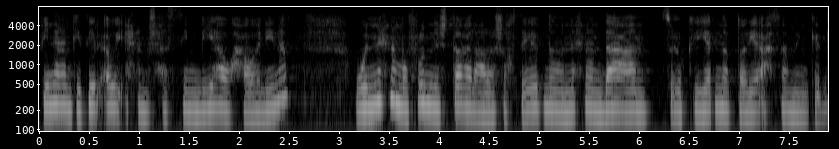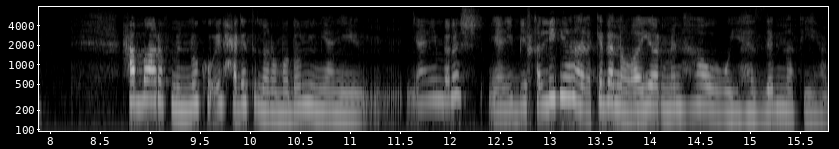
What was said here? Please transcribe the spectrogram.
في نعم كتير قوي إحنا مش حاسين بيها وحوالينا وإن إحنا المفروض نشتغل على شخصيتنا وإن إحنا ندعم سلوكياتنا بطريقة أحسن من كده. حابة أعرف منكم إيه الحاجات اللي رمضان يعني يعني بلاش يعني بيخلينا كده نغير منها ويهذبنا فيها.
